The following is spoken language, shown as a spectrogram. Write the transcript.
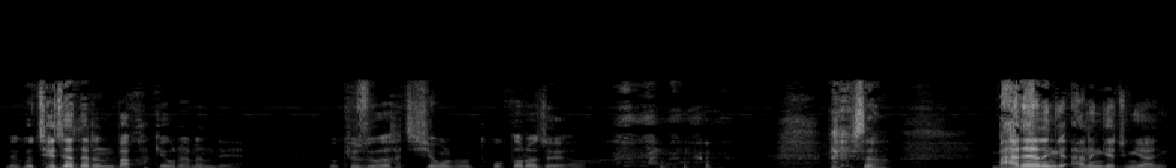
근데 그 제자들은 막 합격을 하는데 그 교수가 같이 시험을 보면 꼭 떨어져요. 그래서 많이 하는 게, 아는 게 중요한,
